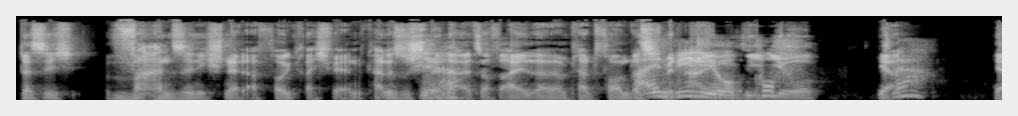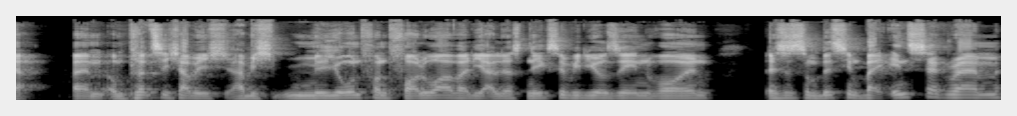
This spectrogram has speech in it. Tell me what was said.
dass ich wahnsinnig schnell erfolgreich werden kann. Also schneller ja. als auf allen anderen Plattformen. Dass ein Video, einem Video, ja, ja, ja. Ähm, und plötzlich habe ich habe ich Millionen von Follower, weil die alle das nächste Video sehen wollen. Es ist so ein bisschen bei Instagram,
